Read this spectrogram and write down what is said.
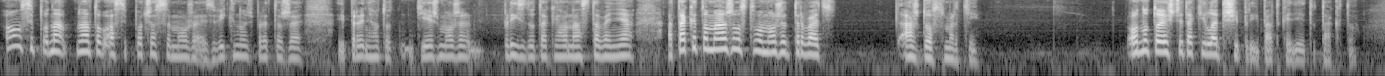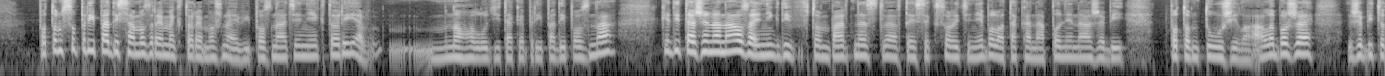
A on si na, na to asi počase môže aj zvyknúť, pretože i pre neho to tiež môže prísť do takého nastavenia. A takéto manželstvo môže trvať až do smrti. Ono to je ešte taký lepší prípad, keď je to takto. Potom sú prípady samozrejme, ktoré možno aj vy poznáte niektorí a mnoho ľudí také prípady pozná, kedy tá žena naozaj nikdy v tom partnerstve a v tej sexualite nebola taká naplnená, že by potom túžila. Alebo že, že by to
